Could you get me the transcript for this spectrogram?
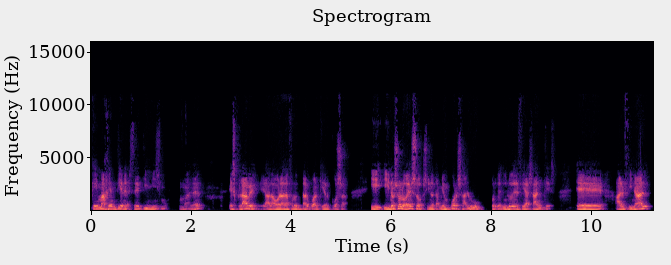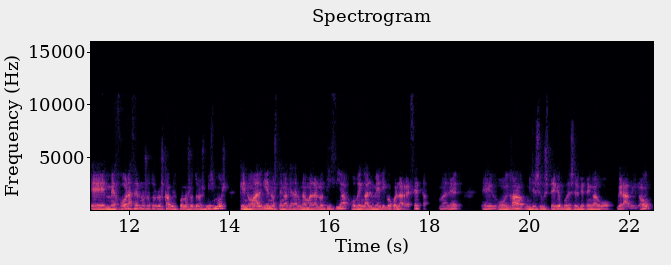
¿Qué imagen tienes de ti mismo, ¿vale? Es clave a la hora de afrontar cualquier cosa. y no solo eso, sino también por salud, porque tú lo decías antes, eh, al final, eh, mejor hacer nosotros los cambios por nosotros mismos que no alguien nos tenga que dar una mala noticia o venga el médico con la receta, ¿vale? Eh, oiga, mírese usted que puede ser que tenga algo grave, ¿no?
